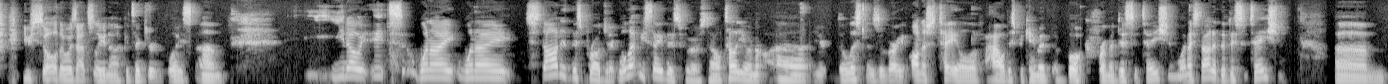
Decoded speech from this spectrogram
you saw there was actually an architecture in place. Um, you know, it's when I when I started this project. Well, let me say this first. I'll tell you an, uh, the listeners a very honest tale of how this became a, a book from a dissertation. When I started the dissertation, um,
